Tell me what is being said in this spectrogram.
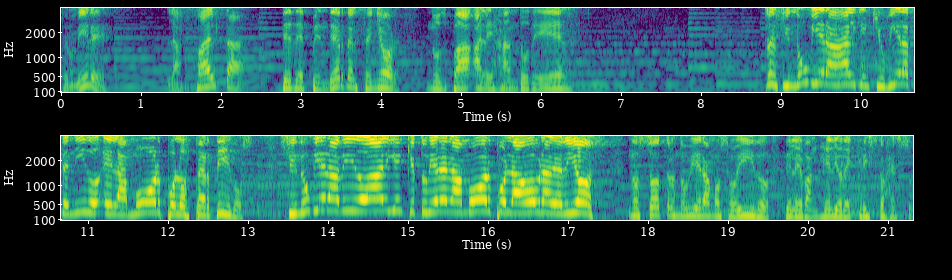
Pero mire, la falta de depender del Señor nos va alejando de Él. Entonces, si no hubiera alguien que hubiera tenido el amor por los perdidos, si no hubiera habido alguien que tuviera el amor por la obra de Dios, nosotros no hubiéramos oído del Evangelio de Cristo Jesús.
